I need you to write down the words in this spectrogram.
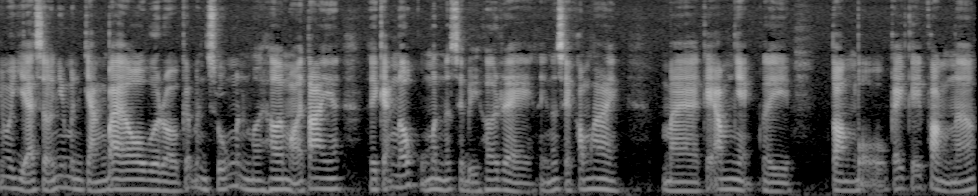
Nhưng mà giả sử như mình chặn ba ô vừa rồi cái mình xuống mình hơi mỏi tay á, thì các nốt của mình nó sẽ bị hơi rè thì nó sẽ không hay. Mà cái âm nhạc thì toàn bộ cái cái phần nó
